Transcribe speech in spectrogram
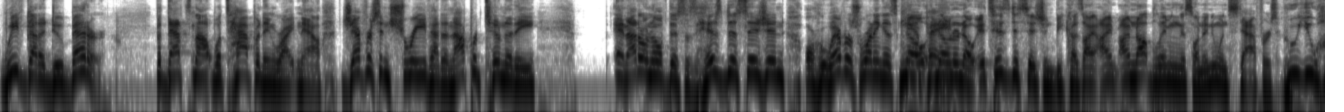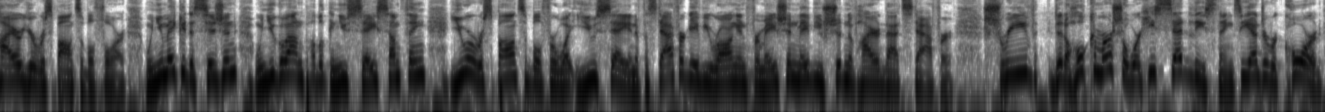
we've got to do better. But that's not what's happening right now. Jefferson Shreve had an opportunity and I don't know if this is his decision or whoever's running his campaign. No, no, no, no. It's his decision because I, I'm, I'm not blaming this on anyone's staffers. Who you hire, you're responsible for. When you make a decision, when you go out in public and you say something, you are responsible for what you say. And if a staffer gave you wrong information, maybe you shouldn't have hired that staffer. Shreve did a whole commercial where he said these things. He had to record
